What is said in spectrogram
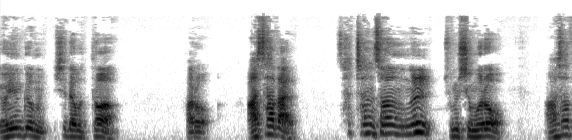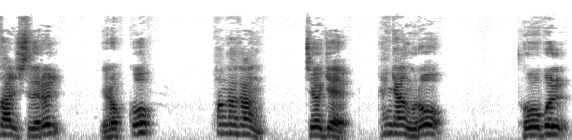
여임금 시대부터 바로 아사달 사천성을 중심으로 아사달 시대를 열었고 황하강 지역의 평양으로 도읍을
